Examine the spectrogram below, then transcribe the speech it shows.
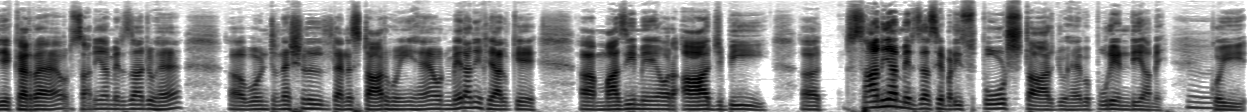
लिए कर रहा है और सानिया मिर्ज़ा जो है वो इंटरनेशनल टेनिस स्टार हुई हैं और मेरा नहीं ख्याल कि माजी में और आज भी सानिया मिर्ज़ा से बड़ी स्पोर्ट्स स्टार जो है वो पूरे इंडिया में हम्म। कोई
